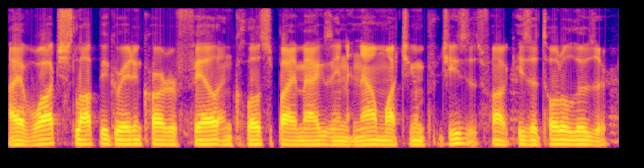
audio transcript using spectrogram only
I have watched sloppy Graydon Carter fail in close Spy magazine, and now I'm watching him. Jesus, fuck, he's a total loser.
